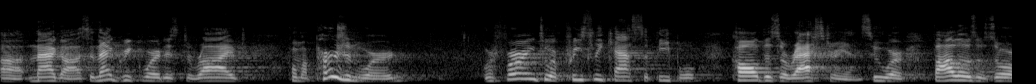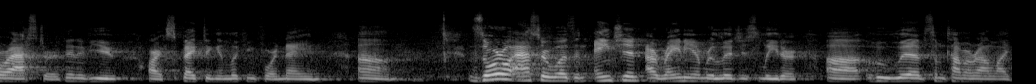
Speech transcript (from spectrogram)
uh, magos, and that Greek word is derived from a Persian word referring to a priestly caste of people called the Zoroastrians, who were followers of Zoroaster, if any of you are expecting and looking for a name. Um, Zoroaster was an ancient Iranian religious leader uh, who lived sometime around like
